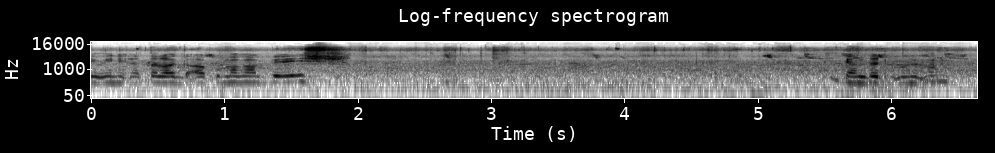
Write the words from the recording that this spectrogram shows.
Imihi na talaga ako mga besh. Ganda naman. ah.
